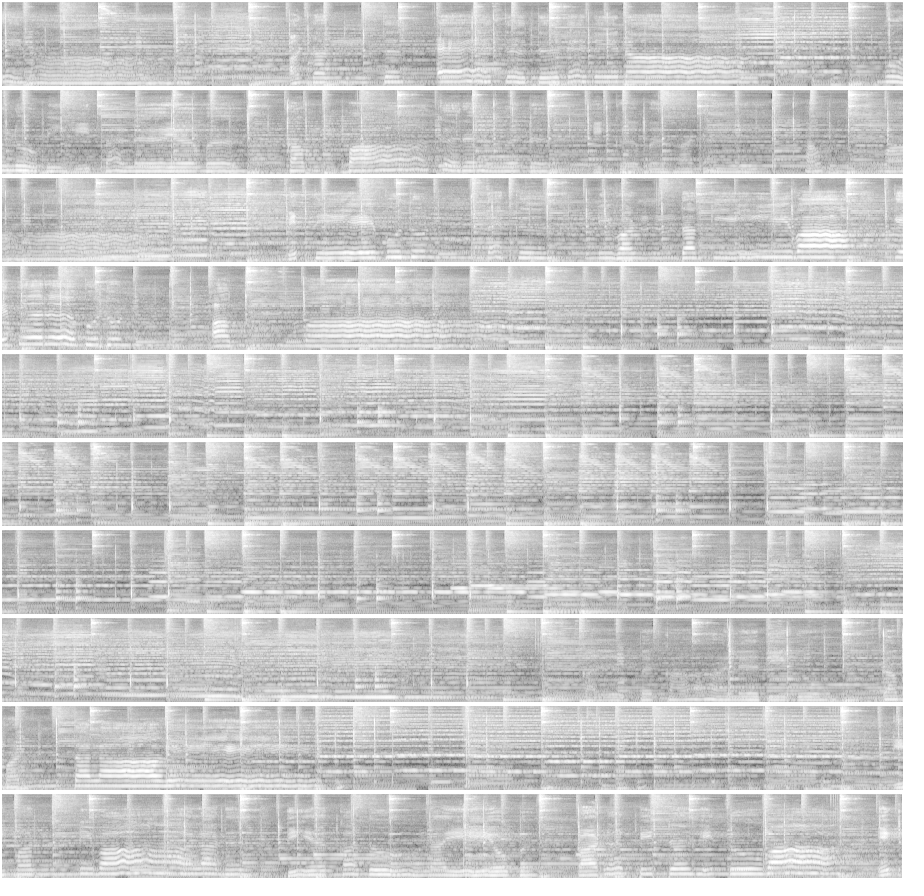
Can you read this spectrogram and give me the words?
විසිනා අනන්ත ඈතට දැනෙනා. මුළු මිහිතලයම කම්පා කරවන එකම හඬයි අම්මා. මෙතේ බුදුන් දැක නිවන් දකීවා. ගෙදර බුදුන් අම්මා Ah.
